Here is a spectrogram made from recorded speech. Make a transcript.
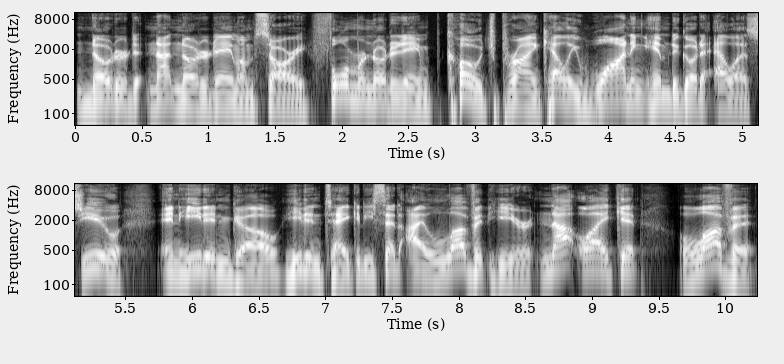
Notre not Notre Dame, I'm sorry, former Notre Dame coach Brian Kelly wanting him to go to LSU, and he didn't go. He didn't take it. He said, "I love it here, not like it, love it."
